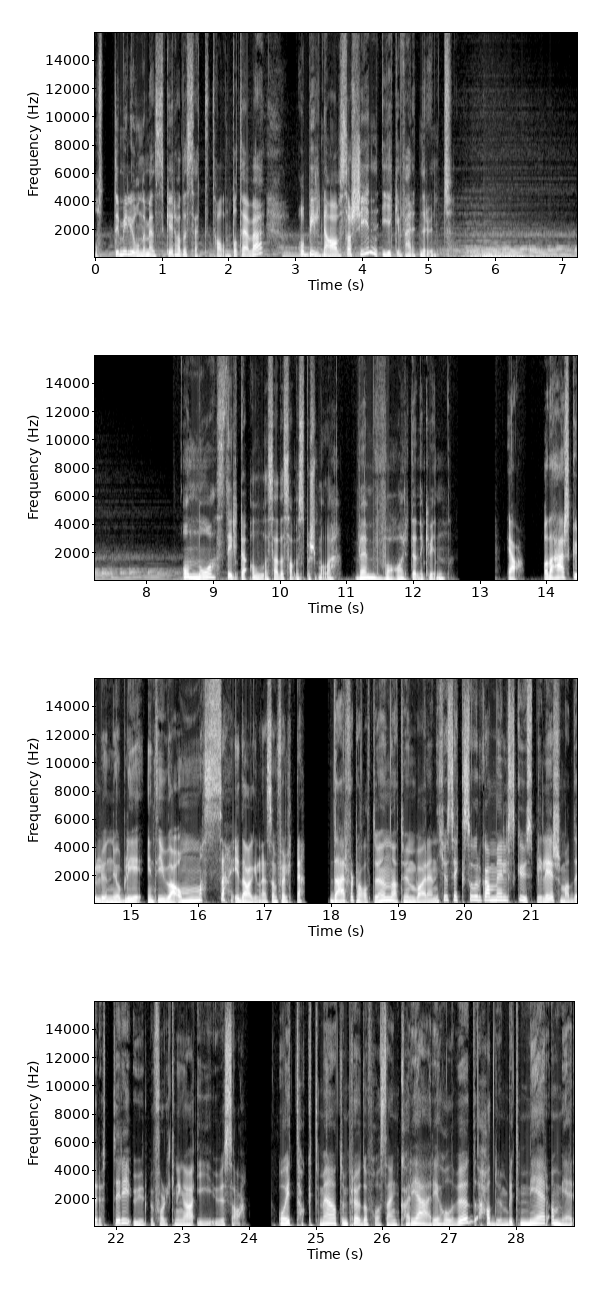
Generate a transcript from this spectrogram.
80 millioner mennesker hadde sett tallene på TV, og bildene av Sashin gikk verden rundt. Og nå stilte alle seg det samme spørsmålet. Hvem var denne kvinnen? Ja, og det her skulle hun jo bli intervjua om masse i dagene som fulgte. Der fortalte hun at hun var en 26 år gammel skuespiller som hadde røtter i urbefolkninga i USA. Og i takt med at hun prøvde å få seg en karriere i Hollywood, hadde hun blitt mer og mer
